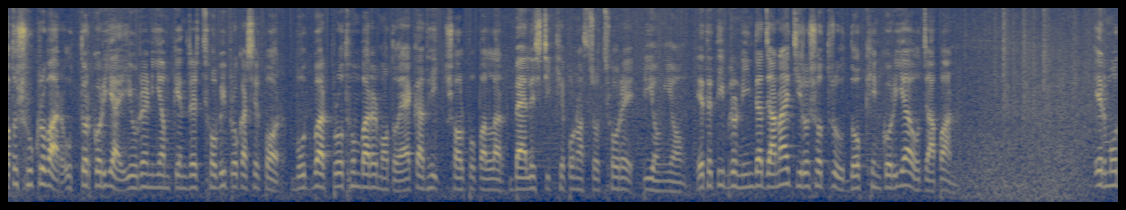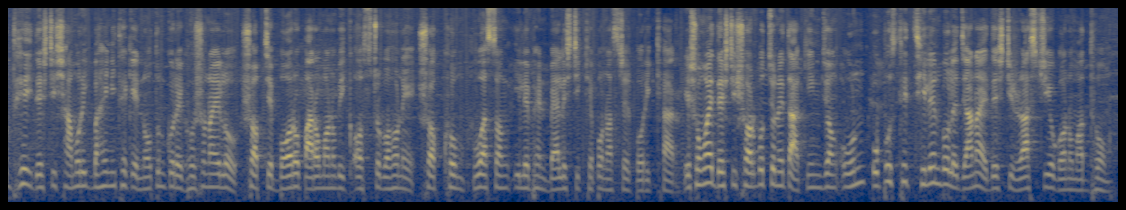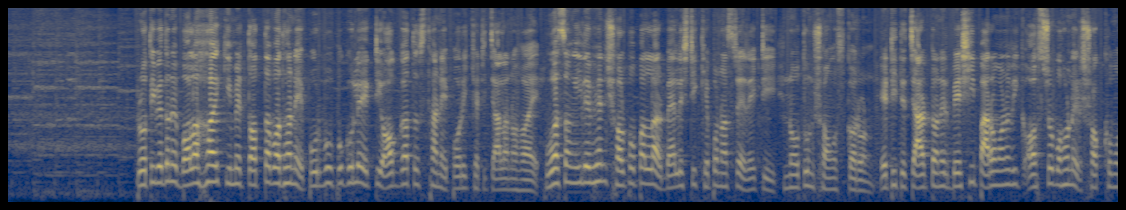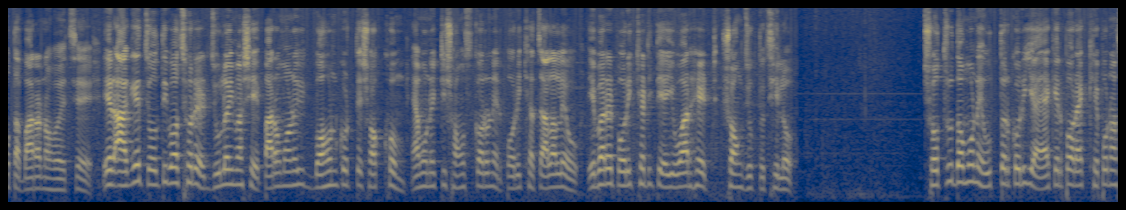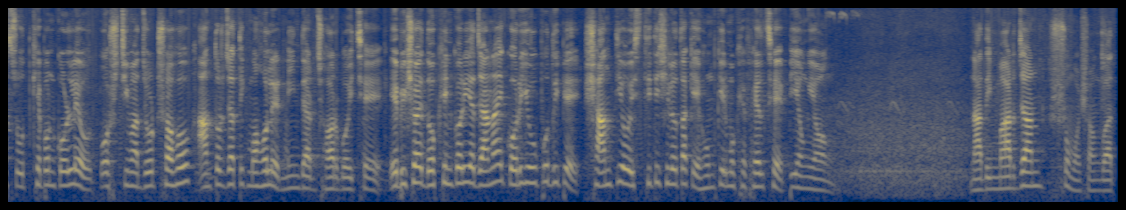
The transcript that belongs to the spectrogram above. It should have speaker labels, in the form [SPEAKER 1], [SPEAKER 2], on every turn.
[SPEAKER 1] গত শুক্রবার উত্তর কোরিয়ায় ইউরেনিয়াম কেন্দ্রের ছবি প্রকাশের পর বুধবার প্রথমবারের মতো একাধিক স্বল্প পাল্লার ব্যালিস্টিক ক্ষেপণাস্ত্র ছোড়ে পিয়ংইয়ং। এতে তীব্র নিন্দা জানায় চিরশত্রু দক্ষিণ কোরিয়া ও জাপান। এর মধ্যেই দেশটির সামরিক বাহিনী থেকে নতুন করে ঘোষণা এলো সবচেয়ে বড় পারমাণবিক অস্ত্র বহনে সক্ষম হুয়াসং ইলেভেন ব্যালিস্টিক ক্ষেপণাস্ত্রের পরীক্ষার। এ সময় দেশটির সর্বোচ্চ নেতা কিম জং উন উপস্থিত ছিলেন বলে জানায় দেশটির রাষ্ট্রীয় গণমাধ্যম। প্রতিবেদনে বলা হয়, কিমের তত্ত্বাবধানে পূর্ব উপকূলে একটি অজ্ঞাত স্থানে পরীক্ষাটি চালানো হয়। হুয়াসং ইলেভেন স্বল্পপাল্লার ব্যালিস্টিক ক্ষেপণাস্ত্রের একটি নতুন সংস্করণ। এটিতে চার টনের বেশি পারমাণবিক অস্ত্র বহনের সক্ষমতা বাড়ানো হয়েছে। এর আগে চলতি বছরের জুলাই মাসে পারমাণবিক বহন করতে সক্ষম এমন একটি সংস্করণের পরীক্ষা চালালেও এবারের পরীক্ষাটিতে এই ওয়ারহেড সংযুক্ত ছিল। শত্রু দমনে উত্তর কোরিয়া একের পর এক ক্ষেপণাস্ত্র উৎক্ষেপণ করলেও পশ্চিমা জোটসহ আন্তর্জাতিক মহলের নিন্দার ঝড় বইছে। এ বিষয়ে দক্ষিণ কোরিয়া জানায়, কোরীয় উপদ্বীপে শান্তি ও স্থিতিশীলতাকে হুমকির মুখে ফেলছে পিয়ংইয়ং। নাদিম মারজান, সময় সংবাদ।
